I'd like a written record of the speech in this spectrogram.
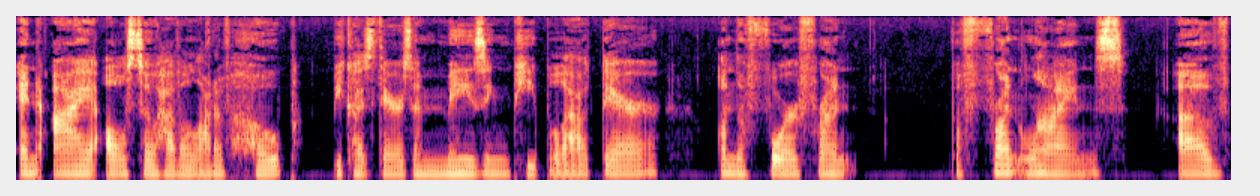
And I also have a lot of hope because there's amazing people out there on the forefront, the front lines of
